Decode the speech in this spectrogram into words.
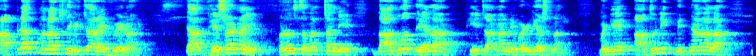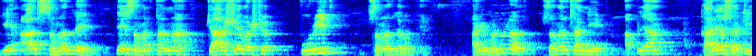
आपल्याच मनातले विचार ऐकू येणार. त्यात भेसळ नाही म्हणून समर्थांनी दागोत द्यायला ही जागा निवडली असणार. म्हणजे आधुनिक विज्ञानाला जे आज समजले ते समर्थांना चारशे वर्ष पूर्वीच समजले होते. आणि म्हणूनच समर्थांनी आपल्या कार्यासाठी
